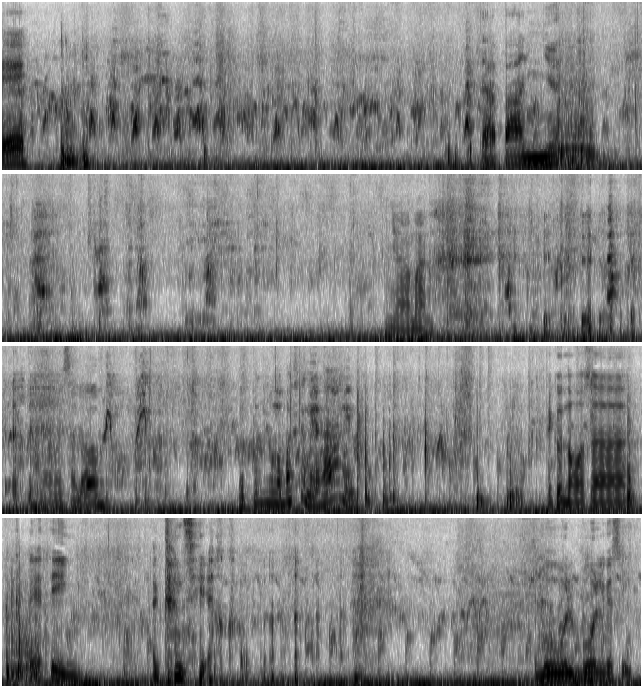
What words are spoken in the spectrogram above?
eh. Tapaan niya. Yaman. Yaman sa loob. Ba't pag lumabas ka may hangin? Pikon ako sa dating. Nagtansi ako. Buhol-buhol kasi.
